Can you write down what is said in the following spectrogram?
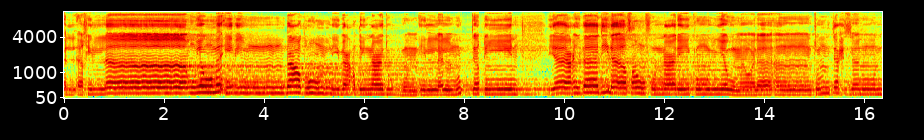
الأخلاء يومئذ بعضهم لبعض عدو إلا المتقين. يا عباد لا خوف عليكم اليوم ولا أنتم تحزنون.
